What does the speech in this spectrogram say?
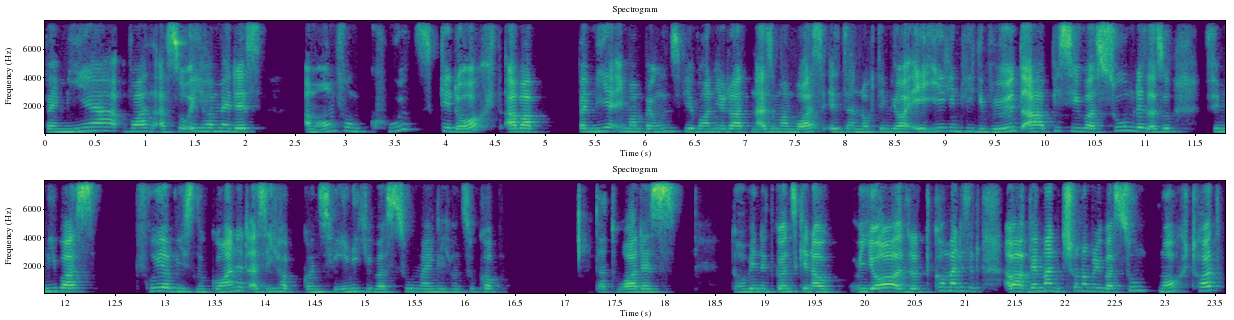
bei mir war es also, ich habe mir das am Anfang kurz gedacht, aber bei mir, ich meine, bei uns, wir waren ja dort, also man war es jetzt nach dem Jahr eh irgendwie gewöhnt, auch ein bisschen über Zoom, das, also für mich war es früher wie es noch gar nicht, also ich habe ganz wenig über Zoom eigentlich und so gehabt, dort war das da habe ich nicht ganz genau, ja, da kann man das nicht, aber wenn man schon einmal über Zoom gemacht hat,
